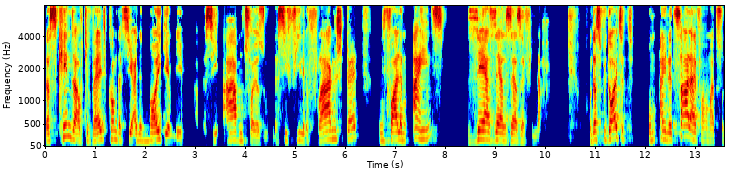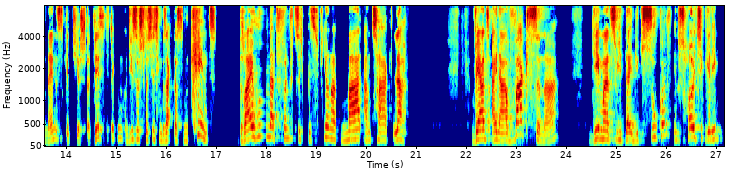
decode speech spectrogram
Dass Kinder auf die Welt kommen, dass sie eine Neugier im Leben haben, dass sie Abenteuer suchen, dass sie viele Fragen stellen und vor allem eins, sehr, sehr, sehr, sehr viel lachen. Und das bedeutet, um eine Zahl einfach mal zu nennen, es gibt hier Statistiken und diese Statistiken sagt, dass ein Kind 350 bis 400 Mal am Tag lacht. Während ein Erwachsener, jetzt wieder in die Zukunft, ins heutige Leben,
